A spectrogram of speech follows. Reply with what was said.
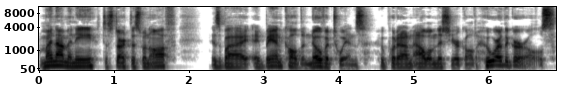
My nominee to start this one off is by a band called the Nova Twins, who put out an album this year called Who Are the Girls?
